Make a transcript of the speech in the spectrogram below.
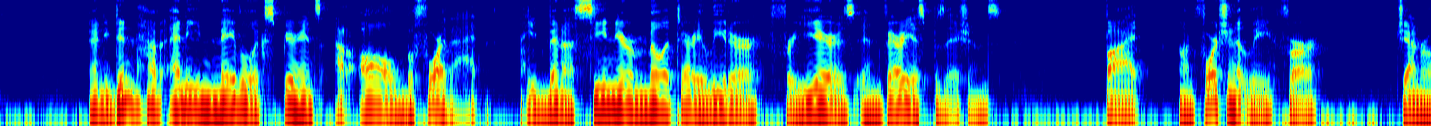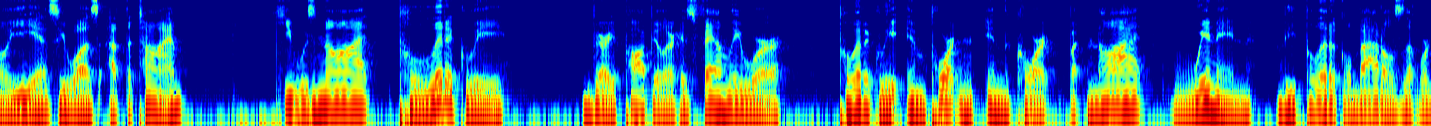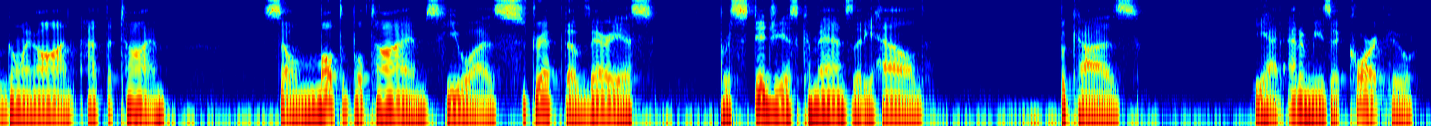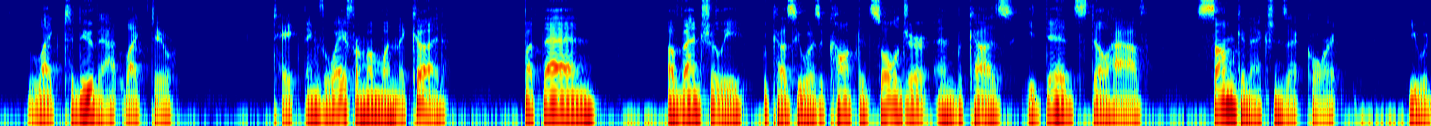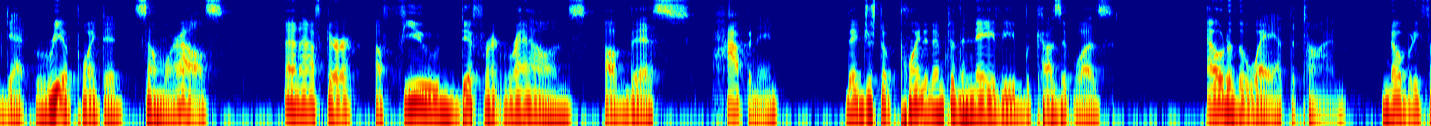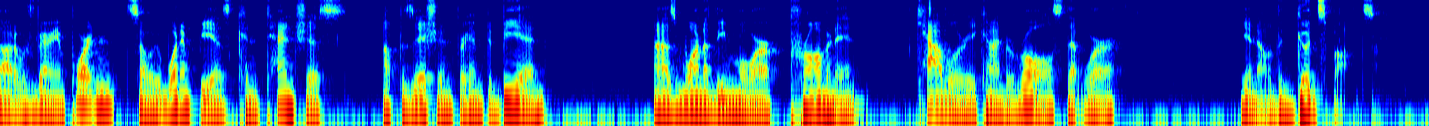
and he didn't have any naval experience at all before that. He'd been a senior military leader for years in various positions, but unfortunately for General Yi, as he was at the time, he was not politically very popular. His family were politically important in the court, but not winning the political battles that were going on at the time. So, multiple times he was stripped of various prestigious commands that he held because he had enemies at court who liked to do that, liked to take things away from him when they could. But then eventually, because he was a competent soldier and because he did still have some connections at court, he would get reappointed somewhere else. And after a few different rounds of this happening, they just appointed him to the Navy because it was out of the way at the time. nobody thought it was very important, so it wouldn't be as contentious a position for him to be in as one of the more prominent cavalry kind of roles that were, you know, the good spots.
